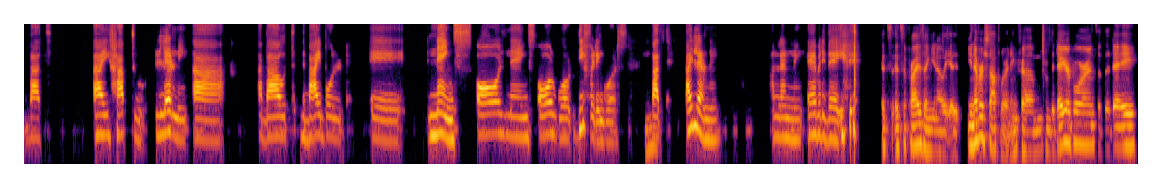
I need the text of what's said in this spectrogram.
but I have to learning uh, about the Bible uh, names, all names, all word, different words. Mm-hmm. But I learning, I'm learning every day. it's it's surprising, you know. It, you never stop learning from from the day you're born to the day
